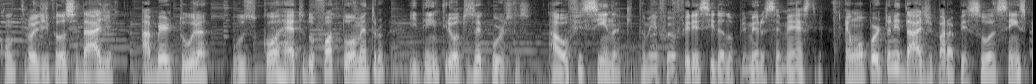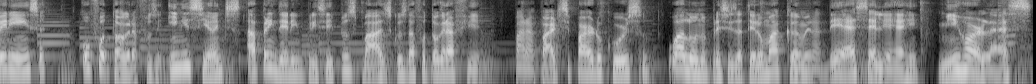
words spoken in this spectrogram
controle de velocidade, abertura, uso correto do fotômetro e dentre outros recursos. A oficina, que também foi oferecida no primeiro semestre, é uma oportunidade para pessoas sem experiência ou fotógrafos iniciantes aprenderem princípios básicos da fotografia. Para participar do curso, o aluno precisa ter uma câmera DSLR mirrorless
